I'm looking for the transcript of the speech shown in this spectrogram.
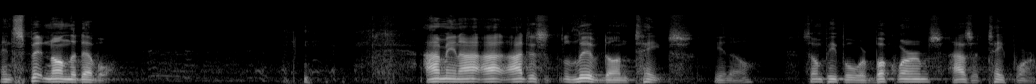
and spitting on the devil. I mean, I, I, I, just lived on tapes, you know. Some people were bookworms. I was a tapeworm.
